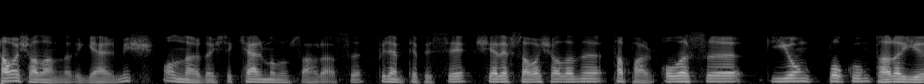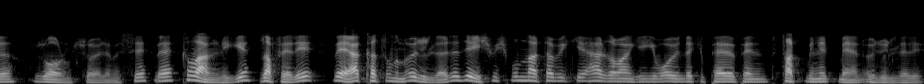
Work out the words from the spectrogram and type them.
savaş alanları gelmiş. Onlar da işte Kelmalun Sahrası, Flem Tepesi, Şeref Savaş Alanı, Tapar Ovası, Gyeongbokgung Tarayı zor mu söylemesi ve Klan Ligi zaferi veya katılım ödülleri de değişmiş. Bunlar tabii ki her zamanki gibi oyundaki PvP'nin tatmin etmeyen ödülleri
